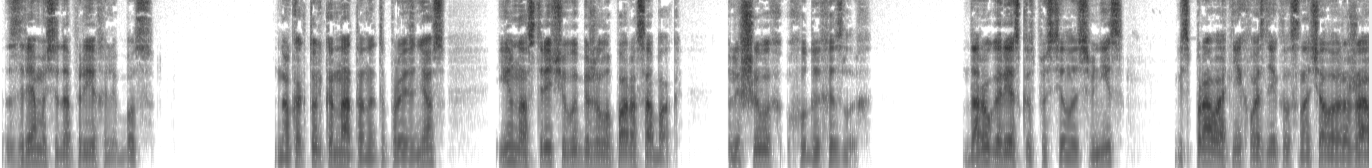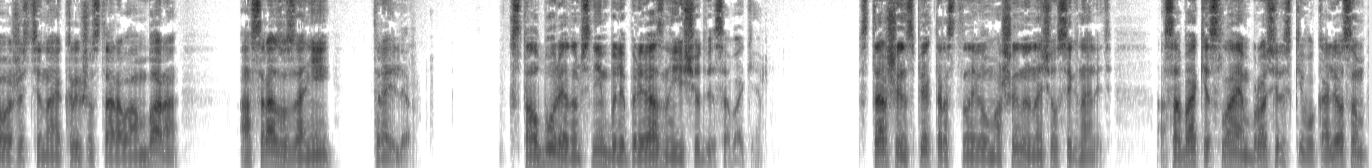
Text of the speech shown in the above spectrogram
«Зря мы сюда приехали, босс». Но как только Натан это произнес, им навстречу выбежала пара собак, плешивых, худых и злых. Дорога резко спустилась вниз, и справа от них возникла сначала ржавая жестяная крыша старого амбара, а сразу за ней трейлер. К столбу рядом с ним были привязаны еще две собаки. Старший инспектор остановил машину и начал сигналить, а собаки с лаем бросились к его колесам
